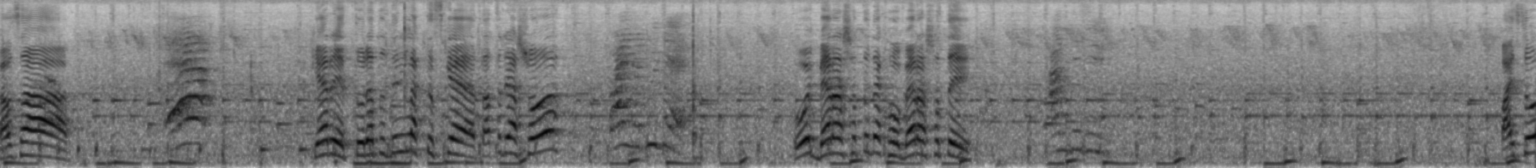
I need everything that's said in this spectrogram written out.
কাউসার কে রে তোর এত দেরি লাগতেছে কে? তাড়াতাড়ি আসো। ওই বেড়ার সাথে দেখো বেড়ার সাথে। পাইছো?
